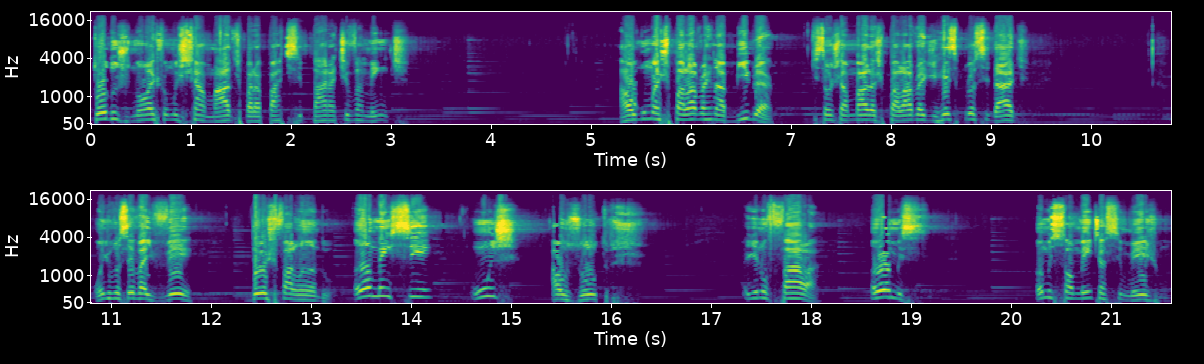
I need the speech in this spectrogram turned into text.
Todos nós fomos chamados para participar ativamente. Há algumas palavras na Bíblia que são chamadas palavras de reciprocidade, onde você vai ver Deus falando: amem-se uns aos outros. Ele não fala, ame-se, ame somente a si mesmo.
